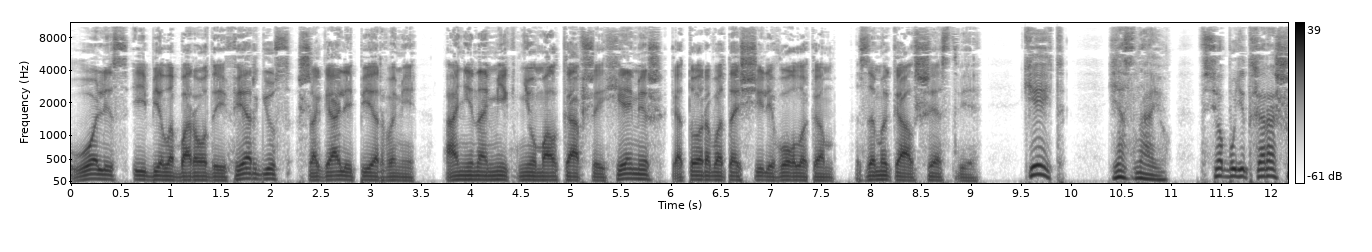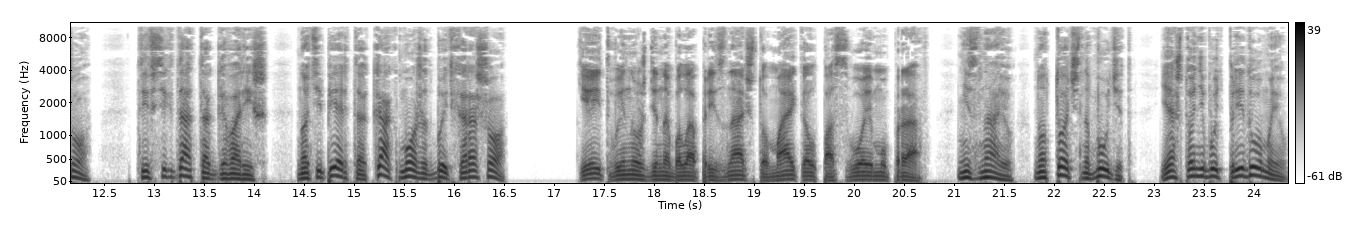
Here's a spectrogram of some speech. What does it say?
Уоллес и белобородый Фергюс шагали первыми, а ни на миг не умолкавший Хемиш, которого тащили волоком, замыкал шествие. «Кейт, я знаю, все будет хорошо. Ты всегда так говоришь, но теперь-то как может быть хорошо?» Кейт вынуждена была признать, что Майкл по-своему прав. «Не знаю, но точно будет. Я что-нибудь придумаю».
